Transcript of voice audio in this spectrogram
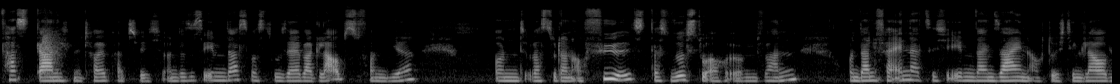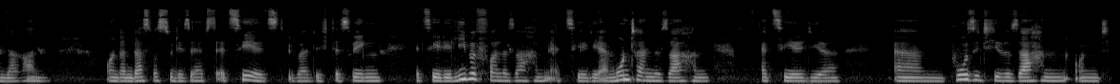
fast gar nicht mehr tollpatschig. Und das ist eben das, was du selber glaubst von dir und was du dann auch fühlst, das wirst du auch irgendwann. Und dann verändert sich eben dein Sein auch durch den Glauben daran. Und dann das, was du dir selbst erzählst über dich. Deswegen erzähl dir liebevolle Sachen, erzähl dir ermunternde Sachen, erzähl dir ähm, positive Sachen und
